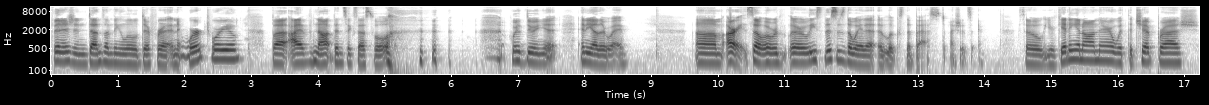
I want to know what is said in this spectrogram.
finish and done something a little different and it worked for you, but I've not been successful. with doing it any other way. Um, all right, so or, or at least this is the way that it looks the best, I should say. So you're getting it on there with the chip brush,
